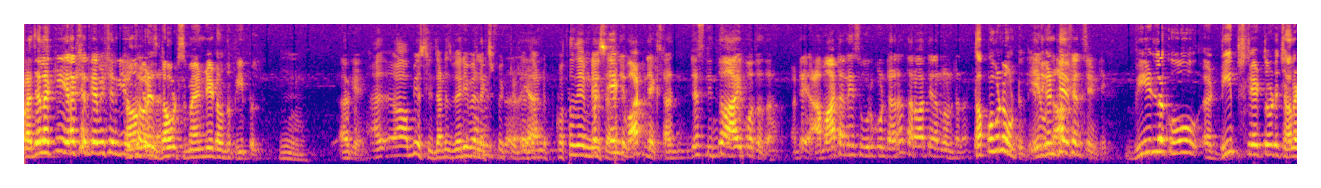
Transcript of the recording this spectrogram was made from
ప్రజలకి ఎలక్షన్ కమిషన్కి Congress doubts mandate of the people okay obviously that is very well expected అంటే కొత్తది ఏం లేదు సార్. ఏంటి వాట్ నెక్స్ట్ జస్ట్ ఇంతో ఆగిపోతుందా? అంటే ఆ మాట అనేసి ఊరుకుంటారా? తర్వాత ఏమన్నా ఉంటుందా? తప్పకుండా ఉంటుంది? ఎందుకంటే ఏంటి? వీళ్ళకు డీప్ స్టేట్ తోటి చాలా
